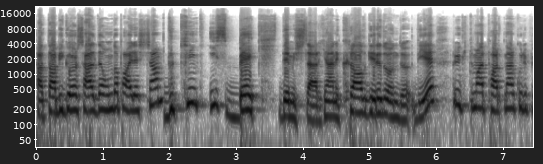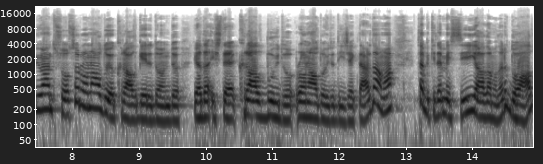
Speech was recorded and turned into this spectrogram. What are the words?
Hatta bir görselde onu da paylaşacağım. The King is back demişler. Yani kral geri döndü diye. Büyük ihtimal partner kulüp Juventus olsa Ronaldo'ya kral geri döndü. Ya da işte kral buydu, Ronaldo'ydu diyeceklerdi ama tabii ki de Messi'yi yağlamaları doğal.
